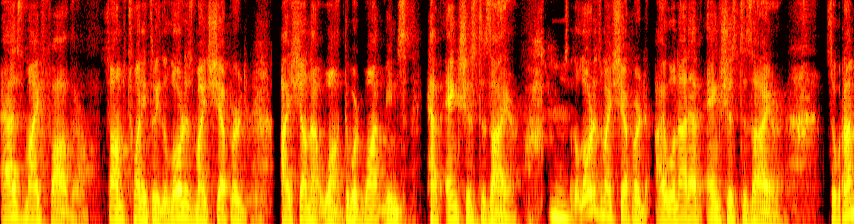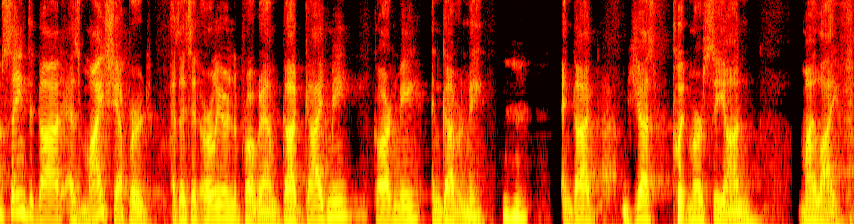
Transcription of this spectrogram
as my father. Psalms 23 The Lord is my shepherd, I shall not want. The word want means have anxious desire. Mm. So the Lord is my shepherd, I will not have anxious desire. So, what I'm saying to God as my shepherd, as I said earlier in the program, God guide me, guard me, and govern me. Mm-hmm. And God just put mercy on my life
